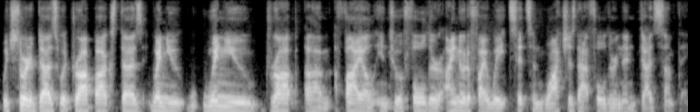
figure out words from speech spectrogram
which sort of does what Dropbox does. When you when you drop um, a file into a folder, inotifywait sits and watches that folder and then does something.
